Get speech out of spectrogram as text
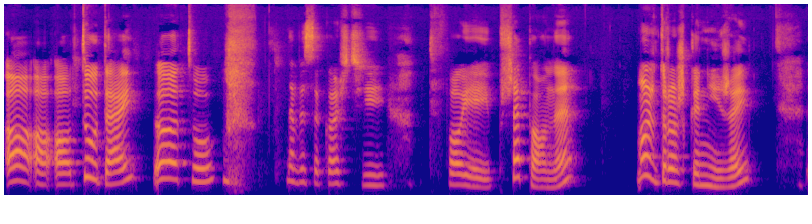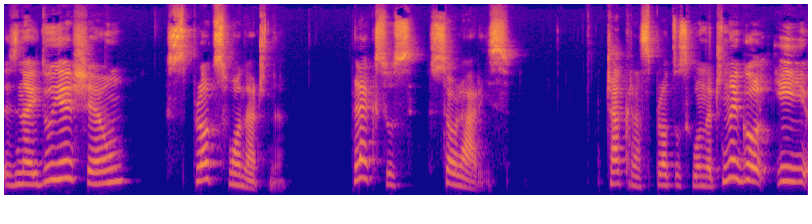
o, o, o, tutaj, o, tu na wysokości Twojej przepony, może troszkę niżej, znajduje się splot słoneczny, plexus solaris. Czakra splotu słonecznego i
